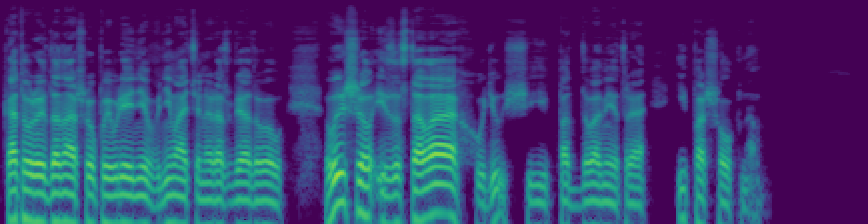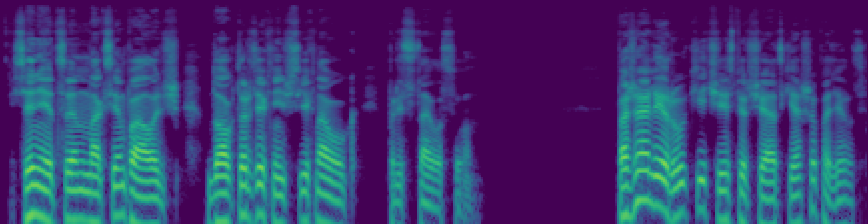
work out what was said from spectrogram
который до нашего появления внимательно разглядывал, вышел из-за стола, худющий, под два метра, и пошел к нам. — Синицын Максим Павлович, доктор технических наук, — представился он. Пожали руки через перчатки, а что поделать?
